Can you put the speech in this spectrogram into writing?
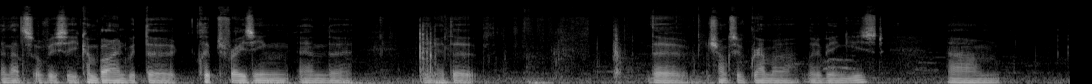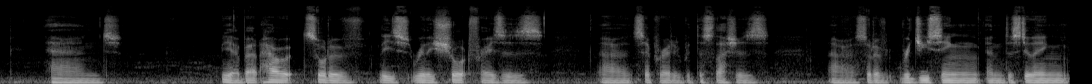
and that's obviously combined with the clipped phrasing and the, you know, the the chunks of grammar that are being used. Um, and yeah, about how it sort of these really short phrases uh, separated with the slashes, uh, sort of reducing and distilling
